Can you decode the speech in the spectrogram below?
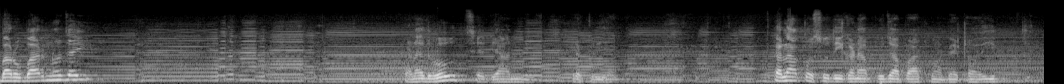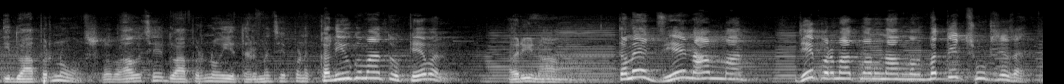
બારો બહાર ન જાય. પણ અદભુત છે ધ્યાનની પ્રક્રિયા. કલાકો સુધી ઘણા પૂજા પાઠમાં બેઠા હોય. ઈ દ્વાપરનો સ્વભાવ છે, દ્વાપરનો એ ધર્મ છે, પણ કલિયુગમાં તો કેવલ હરિનામ. તમે જે નામમાં જે પરમાત્માનું નામ બધી જ છૂટ છે સાહેબ.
